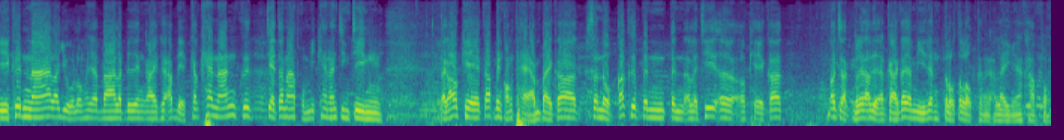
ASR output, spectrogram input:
ดีขึ้นนะ เราอยู่โรงพยาบาลเราเป็นยังไงคืออัปเดตก็แค่นั้น คือเจตนาผมมีแค่นั้นจริง ๆ แต่ก็โอเคก็เป็นของแถมไปก็สนุกก็คือเป็นเป็นอะไรที่เออโอเคก็นอกจากเรื่องอัปเดตอาการก็จะมีเรื่องตลกๆกันอะไรอย่างเงี้ยครับผม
